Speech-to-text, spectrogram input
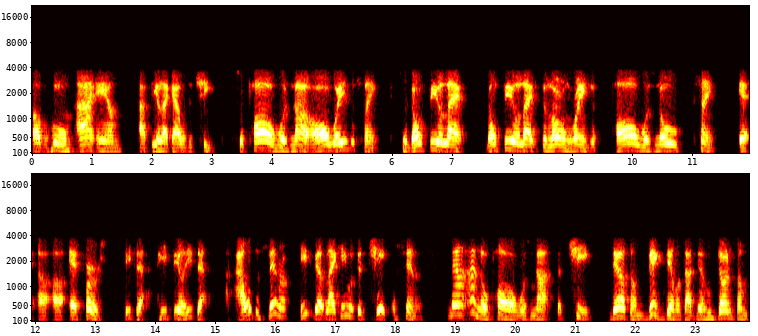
of whom I am, I feel like I was a chief. So Paul was not always a saint. So don't feel like don't feel like the Lone Ranger. Paul was no saint at uh, uh, at first. He said he feel he said I was a sinner. He felt like he was the chief of sinners. Now I know Paul was not the chief, there are some big devils out there who done some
